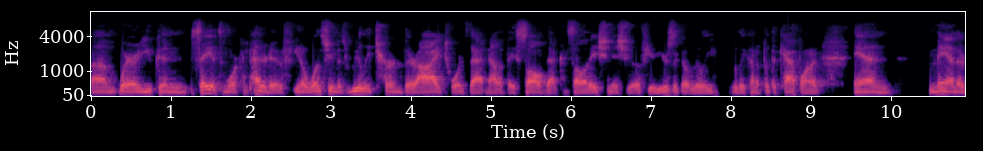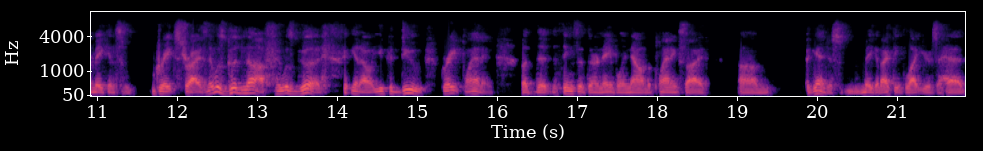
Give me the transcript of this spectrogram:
um, where you can say it's more competitive, you know, OneStream has really turned their eye towards that now that they solved that consolidation issue a few years ago. Really, really kind of put the cap on it, and man, they're making some great strides. And it was good enough. It was good. You know you could do great planning. But the, the things that they're enabling now on the planning side um, again just make it i think light years ahead.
